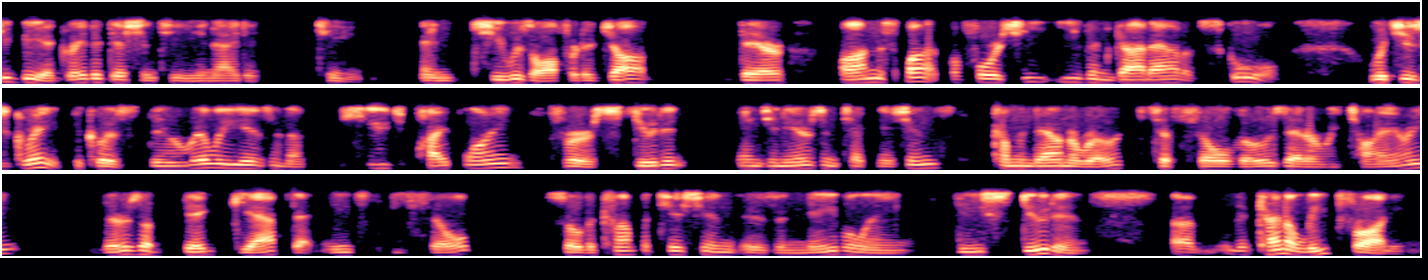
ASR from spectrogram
she'd be a great addition to the United team. And she was offered a job there on the spot before she even got out of school, which is great because there really isn't a huge pipeline for student engineers and technicians coming down the road to fill those that are retiring. There's a big gap that needs to be filled. So the competition is enabling these students um, kind of leapfrogging.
